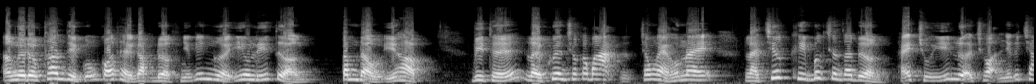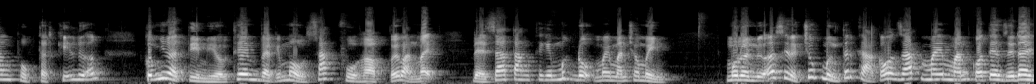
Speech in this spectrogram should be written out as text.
À, người độc thân thì cũng có thể gặp được những cái người yêu lý tưởng, tâm đầu ý hợp. Vì thế, lời khuyên cho các bạn trong ngày hôm nay là trước khi bước chân ra đường, hãy chú ý lựa chọn những cái trang phục thật kỹ lưỡng cũng như là tìm hiểu thêm về cái màu sắc phù hợp với bản mệnh để gia tăng thêm cái mức độ may mắn cho mình. Một lần nữa xin được chúc mừng tất cả các con giáp may mắn có tên dưới đây.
